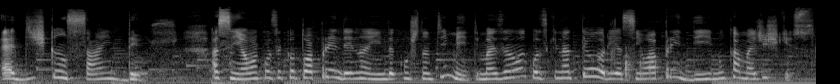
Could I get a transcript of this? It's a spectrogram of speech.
é descansar em Deus. Assim, é uma coisa que eu tô aprendendo ainda constantemente, mas é uma coisa que na teoria assim eu aprendi e nunca mais esqueço.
